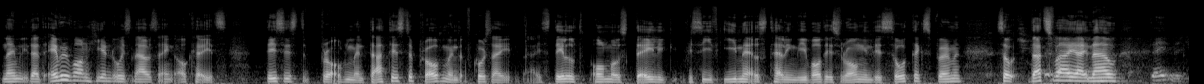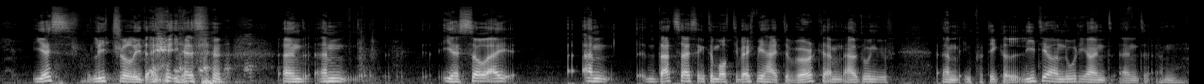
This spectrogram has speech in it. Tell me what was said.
Namely that everyone here who is now saying, okay, it's this is the problem and that is the problem. And of course, I, I still almost daily receive emails telling me what is wrong in this thought experiment. So that's why I now. Daily. Yes, literally, daily, yes. and um, yes, so I, um, that's, I think, the motivation behind the work I'm now doing with, um, in particular, Lydia, Nuria, and, and, um,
